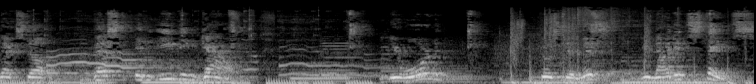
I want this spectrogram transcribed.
Next up, Best in Evening Gown. The award goes to Miss United States.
